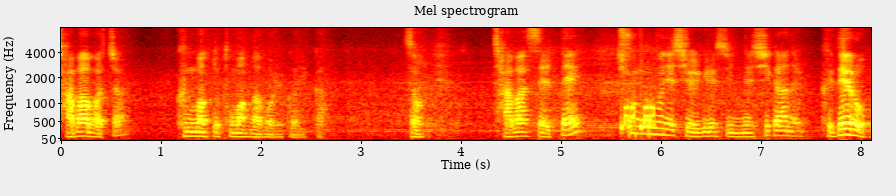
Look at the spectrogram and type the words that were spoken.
잡아봤자 또 도망가 버릴 거니까. 그래서 잡았을 때 충분히 즐길 수 있는 시간을 그대로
